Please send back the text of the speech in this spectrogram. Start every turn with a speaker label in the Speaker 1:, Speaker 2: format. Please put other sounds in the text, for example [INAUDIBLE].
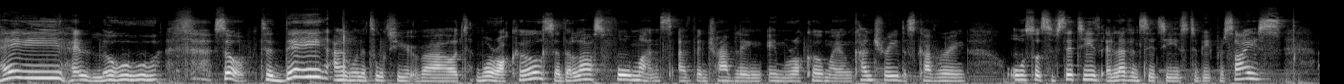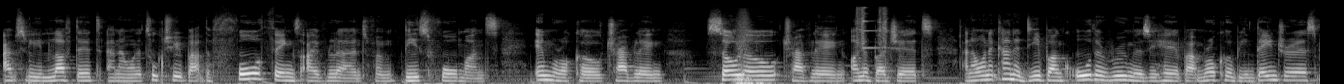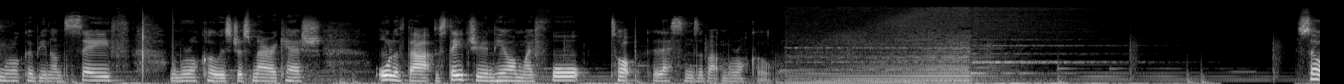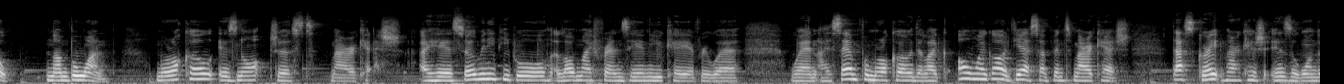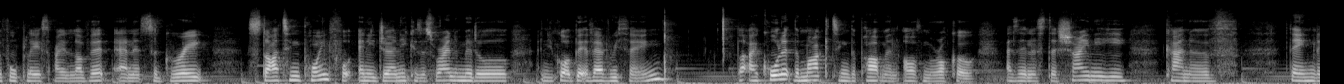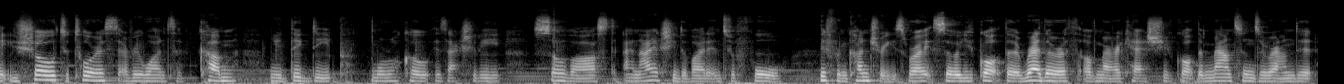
Speaker 1: Hey, hello. So, today I want to talk to you about Morocco. So, the last four months I've been traveling in Morocco, my own country, discovering all sorts of cities, 11 cities to be precise. Absolutely loved it, and I want to talk to you about the four things I've learned from these four months in Morocco, traveling solo, traveling on a budget. And I want to kind of debunk all the rumors you hear about Morocco being dangerous, Morocco being unsafe, Morocco is just Marrakesh all of that. So stay tuned. Here are my four top lessons about Morocco. So, number one, Morocco is not just Marrakesh. I hear so many people, a lot of my friends here in the UK, everywhere, when I say I'm from Morocco, they're like, oh my god, yes, I've been to Marrakesh. That's great. Marrakesh is a wonderful place. I love it, and it's a great starting point for any journey because it's right in the middle and you've got a bit of everything but I call it the marketing department of Morocco, as in it's the shiny kind of thing that you show to tourists, everyone to come. When you dig deep, Morocco is actually so vast, and I actually divide it into four different countries, right? So you've got the red earth of Marrakesh, you've got the mountains around it,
